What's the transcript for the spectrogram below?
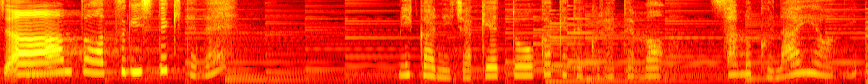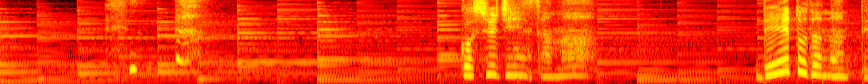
ちゃんと厚着してきてね。ミカにジャケットをかけてくれても寒くないように。ご主人様デートだなんて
